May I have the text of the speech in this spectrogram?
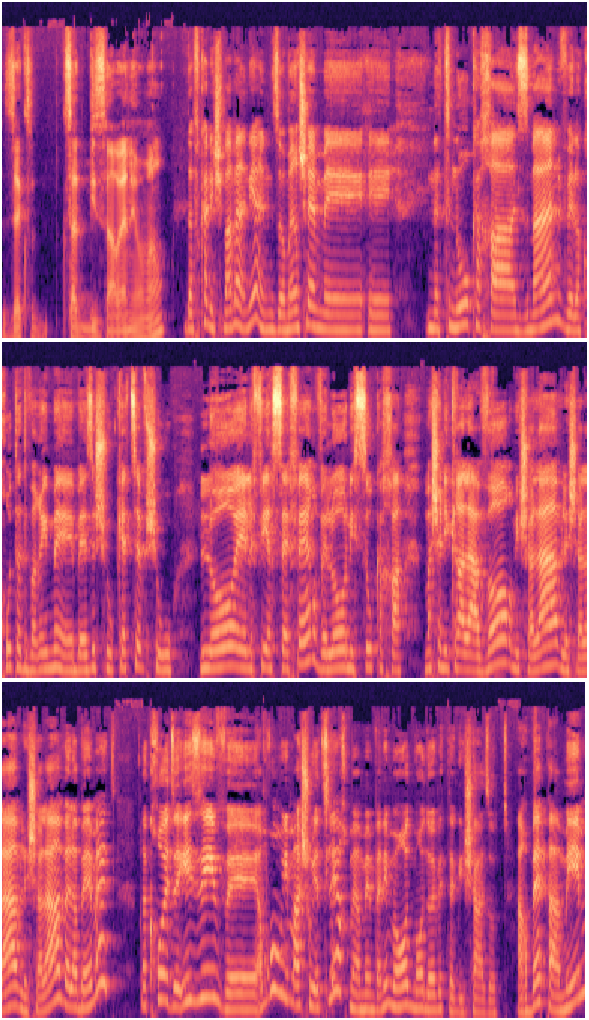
זה קצת קצת ביזארי אני אומר. דווקא נשמע מעניין זה אומר שהם אה, אה, נתנו ככה זמן ולקחו את הדברים אה, באיזשהו קצב שהוא לא אה, לפי הספר ולא ניסו ככה מה שנקרא לעבור משלב לשלב לשלב אלא באמת לקחו את זה איזי ואמרו אם משהו יצליח מהמם ואני מאוד מאוד אוהבת את הגישה הזאת. הרבה פעמים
